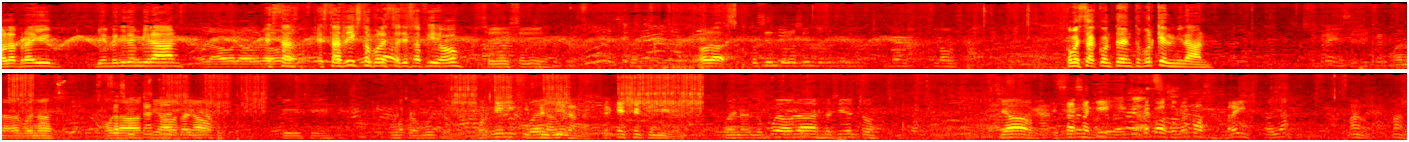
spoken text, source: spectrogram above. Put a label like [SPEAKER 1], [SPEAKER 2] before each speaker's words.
[SPEAKER 1] Hola Brahim, bienvenido en Milán.
[SPEAKER 2] Hola, hola, hola.
[SPEAKER 1] ¿Estás,
[SPEAKER 2] hola.
[SPEAKER 1] ¿Estás listo por este desafío?
[SPEAKER 2] Sí, sí. Hola, lo siento, lo siento, lo siento. Vamos, vamos.
[SPEAKER 1] ¿Cómo estás contento? ¿Por qué el Milán?
[SPEAKER 2] Buenas, buenas. Hola, ciao, ciao. Sì, sì. Mucho, mucho.
[SPEAKER 3] Perché il
[SPEAKER 2] Buona,
[SPEAKER 3] Milan? Perché hai scelto il Milan?
[SPEAKER 2] Bueno, no puedo hablar, lo siento. Ciao.
[SPEAKER 3] Estás aquí, una cosa, una cosa, Brahim,
[SPEAKER 2] Allá.
[SPEAKER 3] mano, mano.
